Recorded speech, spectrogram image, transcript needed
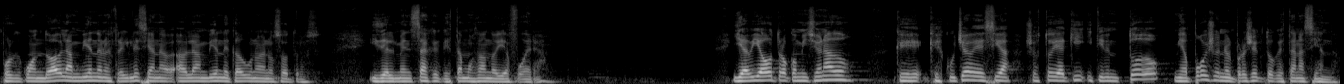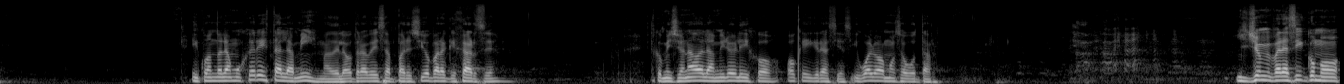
Porque cuando hablan bien de nuestra iglesia, hablan bien de cada uno de nosotros. Y del mensaje que estamos dando ahí afuera. Y había otro comisionado que, que escuchaba y decía, yo estoy aquí y tienen todo mi apoyo en el proyecto que están haciendo. Y cuando la mujer esta, la misma de la otra vez, apareció para quejarse, el comisionado la miró y le dijo, ok, gracias, igual vamos a votar. Y yo me paré así como,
